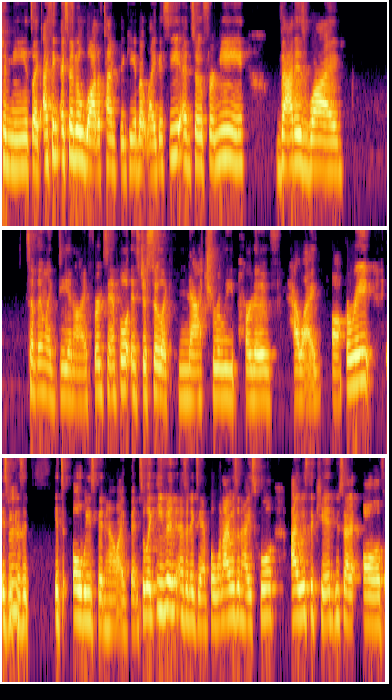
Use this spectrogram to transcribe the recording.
to me it's like i think i spend a lot of time thinking about legacy and so for me that is why something like DNI, for example, is just so like naturally part of how I operate is Mm. because it's it's always been how I've been. So like even as an example, when I was in high school, I was the kid who sat at all of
